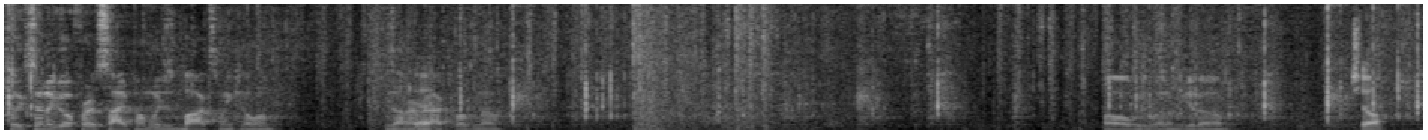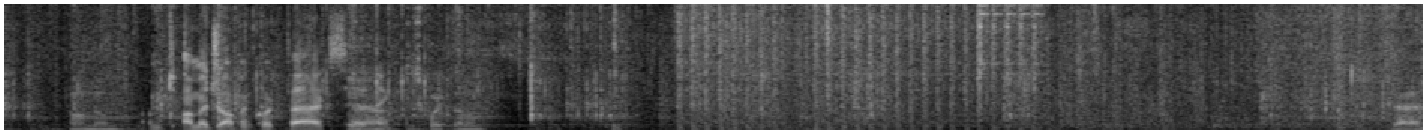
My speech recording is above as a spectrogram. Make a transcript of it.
Click's gonna go for a side pump, we just box him and kill him. He's on our Yeah. back balls now. Oh, we let him get up. Chill. Him. I'm, I'm gonna drop in quick facts, I Yeah, think. just quick on him. Dead?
